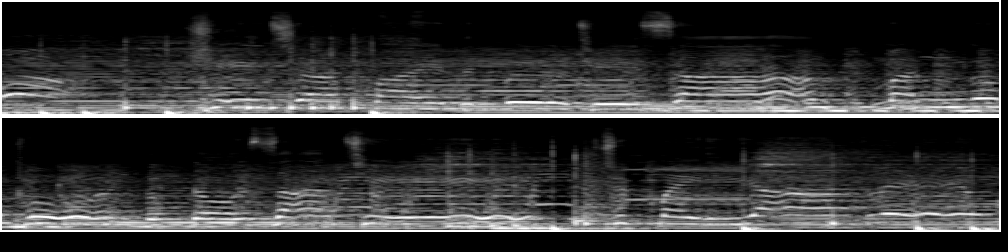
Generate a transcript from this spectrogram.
ว่คิดจะไปเป็นมือที่สามมันก็ควรต้องโดนสักทีฉันไม่ได้อยากเลว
